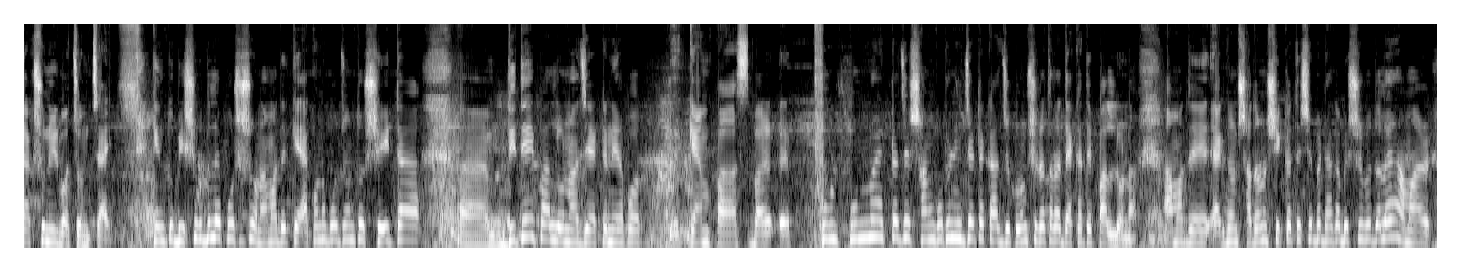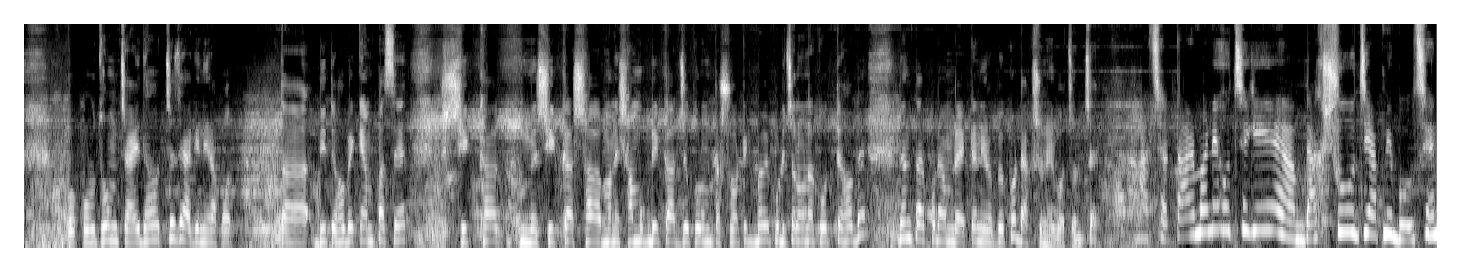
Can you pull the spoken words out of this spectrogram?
ডাকসু নির্বাচন চাই। কিন্তু বিশ্ববিদ্যালয় প্রশাসন আমাদেরকে এখনও পর্যন্ত সেইটা দিতেই পারল না যে একটা নিরাপদ ক্যাম্পাস বা ফুল, পূর্ণ একটা যে সাংগঠনিক যে একটা কার্যক্রম সেটা তারা দেখাতে পারল না। আমাদের একজন সাধারণ শিক্ষার্থী হিসেবে ঢাকা বিশ্ববিদ্যালয়ে আমার প্রথম চাহিদা হচ্ছে যে আগে নিরাপত্তা দিতে হবে ক্যাম্পাসে। শিক্ষা শিক্ষার সা- মানে সামগ্রিক কার্যক্রমটা সঠিকভাবে পরিচালনা করতে হবে দেন তারপরে আমরা একটা নিরপেক্ষ ডাকসু নির্বাচন চাই। আচ্ছা তার মানে হচ্ছে কি ডাকসু যে আপনি বলছেন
